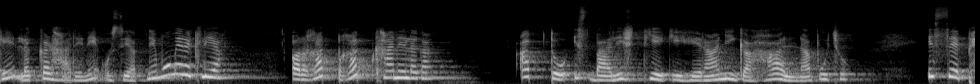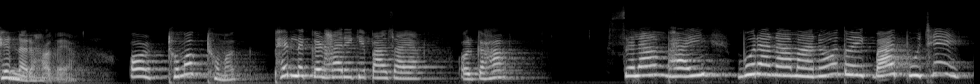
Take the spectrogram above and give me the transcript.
کے لکڑ ہارے نے اسے اپنے منہ میں رکھ لیا اور غپ غپ کھانے لگا۔ اب تو اس بالشتیے کی حیرانی کا حال نہ پوچھو۔ اس سے پھر نہ رہا گیا اور ٹھمک ٹھمک پھر لکڑہارے کے پاس آیا اور کہا، سلام بھائی، برا نہ مانو تو ایک بات پوچھیں۔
